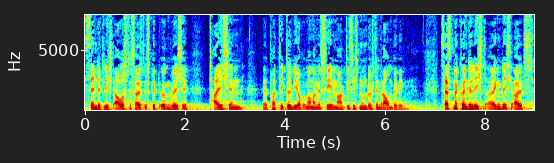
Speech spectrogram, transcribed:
sendet Licht aus. Das heißt, es gibt irgendwelche Teilchen, äh, Partikel, wie auch immer man es sehen mag, die sich nun durch den Raum bewegen. Das heißt, man könnte Licht eigentlich als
